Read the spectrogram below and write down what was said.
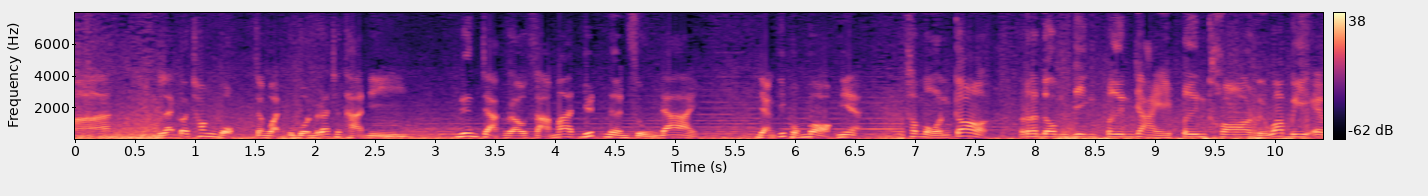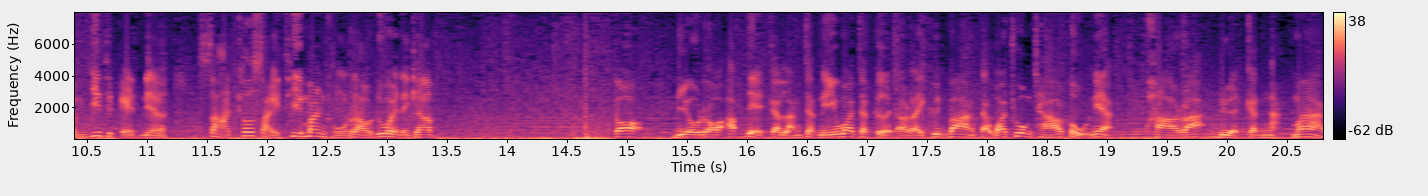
ม้าและก็ช่องบกจังหวัดอุบลราชธานี เนื่องจากเราสามารถยึดเนินสูงได้ อย่างที่ผมบอกเนี่ย ขโมนก็ระดมยิงปืนใหญ่ ปืนคอหรือว่า BM 21 เนี่ยสาดเข้าใส่ที่มั่นของเราด้วยนะครับ ก็เดี๋ยวรออัปเดตกันหลังจากนี้ว่าจะเกิดอะไรขึ้นบ้าง แต่ว่าช่วงเช้าตุเนี่ยภาระเดือดกันหนักมาก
